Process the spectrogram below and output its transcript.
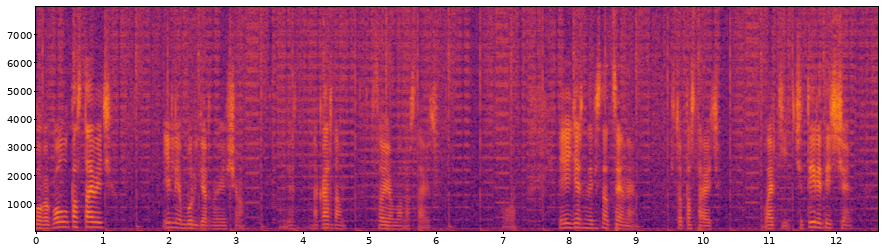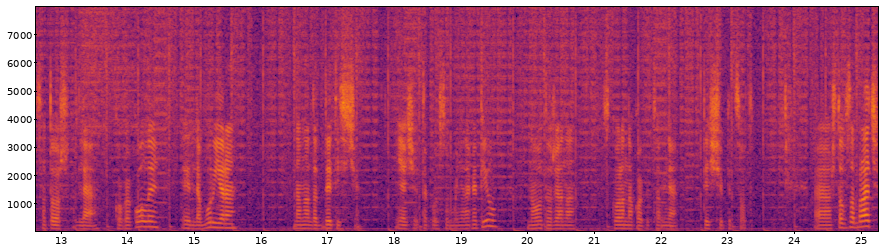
Кока-Колу поставить или бургерную еще. На каждом своем можно ставить. Вот. И здесь написано цены, что поставить ларьки. 4000 сатош для Кока-Колы и для бургера нам надо 2000. Я еще такую сумму не накопил, но вот уже она скоро накопится у меня 1500. Э, чтобы собрать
